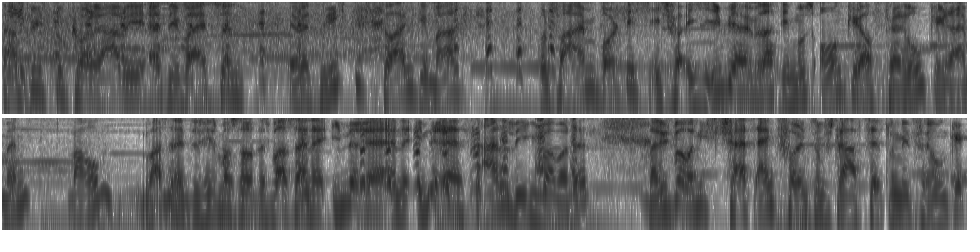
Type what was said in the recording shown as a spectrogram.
dann bist du Kohlrabi. Also ich war jetzt schon, ich habe jetzt richtig Sorgen gemacht. Und vor allem wollte ich, ich, ich irgendwie habe ich mir gedacht, ich muss Onkel auf Ferunkel reimen. Warum? Weiß ich nicht, das ist mal so, das war so eine innere, ein inneres Anliegen, war mir das. Dann ist mir aber nichts Gescheites eingefallen zum Strafzettel mit Ferunkel.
